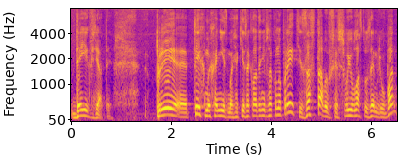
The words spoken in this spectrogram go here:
Де їх взяти? При е, тих механізмах, які закладені в законопроекті, заставивши свою власну землю в банк,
